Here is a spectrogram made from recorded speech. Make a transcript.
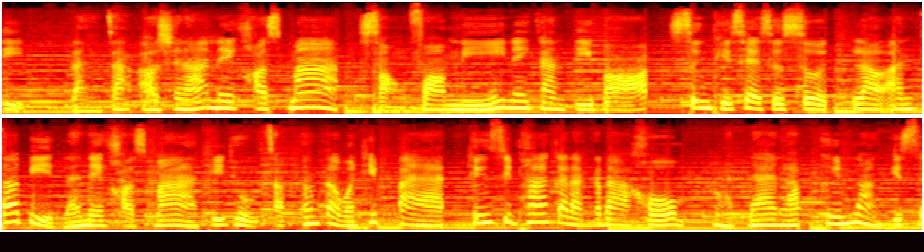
ติ หลังจากเอาชนะเนคอสมาสองฟอร์มนี้ในการตีบอส ซึ่งพิเศษสุดๆ เหล่าอันต้าบีดและเนคอสมาที่ถูกจับตั้งแต่วันที่ 8 ถึง 15 กรกฎาคมอาจได้รับพื้นหลังพิเศ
